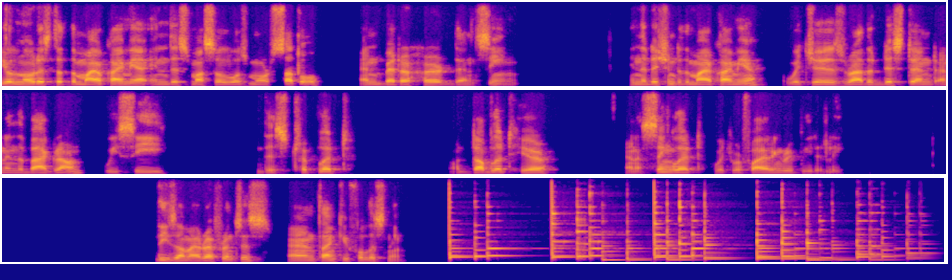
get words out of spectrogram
You'll notice that the myokymia in this muscle was more subtle and better heard than seen. In addition to the myokymia, which is rather distant and in the background, we see this triplet, a doublet here, and a singlet, which were firing repeatedly. These are my references, and thank you for listening.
